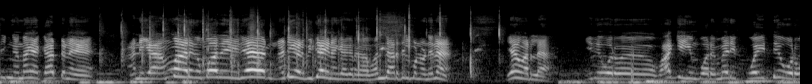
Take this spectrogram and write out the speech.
சிங்கம் தான் கேப்டனு அன்னைக்கு அம்மா இருக்கும்போது இதே நடிகர் விஜய் நான் கேட்குறேன் வந்து அரசியல் பண்ண ஏன் வரல? இது ஒரு வாக்கிங் போகிற மாதிரி போயிட்டு ஒரு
